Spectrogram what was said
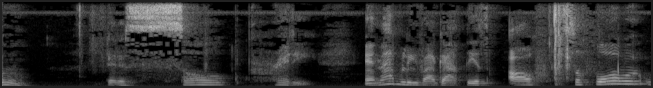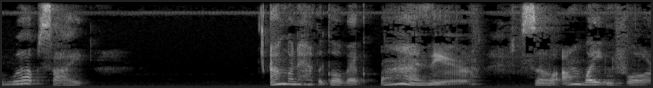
Ooh, that is so pretty. And I believe I got this off Sephora website. I'm going to have to go back on there. So I'm waiting for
